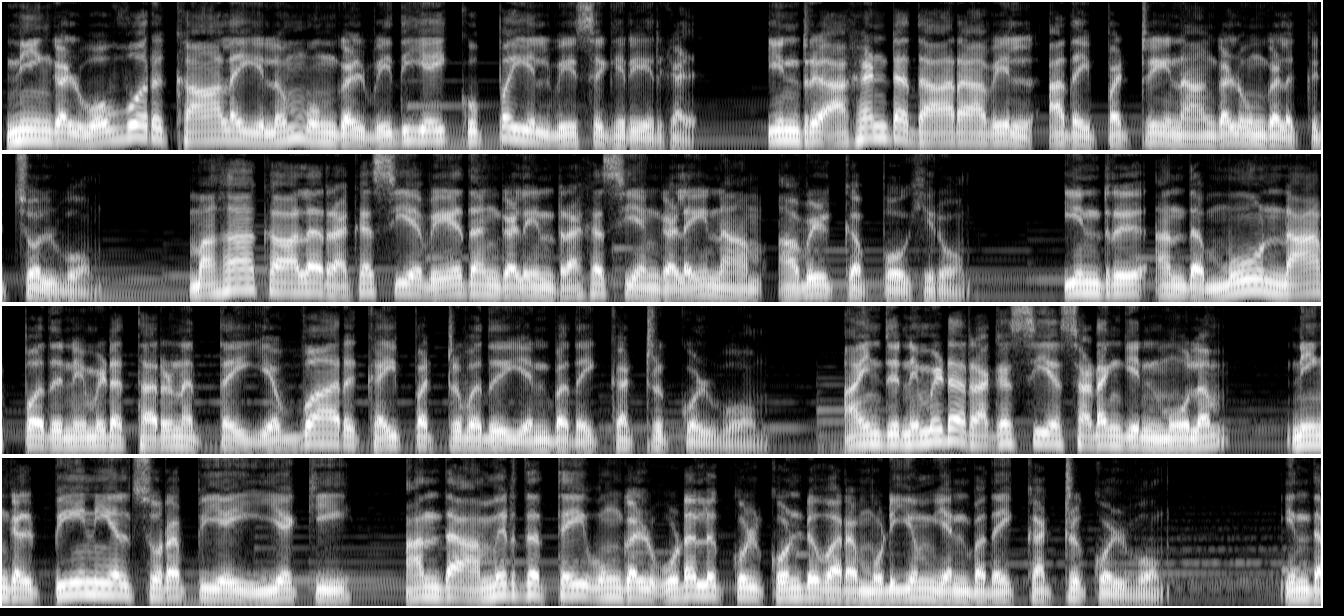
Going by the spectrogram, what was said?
நீங்கள் ஒவ்வொரு காலையிலும் உங்கள் விதியை குப்பையில் வீசுகிறீர்கள். இன்று அகண்ட தாராவில் அதை பற்றி நாங்கள் உங்களுக்குச் சொல்வோம். மகாகால ரகசிய வேதங்களின் ரகசியங்களை நாம் அவிழ்க்கப் போகிறோம். இன்று அந்த மூ நாற்பது நிமிட தருணத்தை எவ்வாறு கைப்பற்றுவது என்பதை கற்றுக்கொள்வோம். ஐந்து நிமிட ரகசிய சடங்கின் மூலம் நீங்கள் பீனியல் சுரப்பியை இயக்கி அந்த அமிர்தத்தை உங்கள் உடலுக்குள் கொண்டு வர முடியும் என்பதை கற்றுக்கொள்வோம். இந்த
